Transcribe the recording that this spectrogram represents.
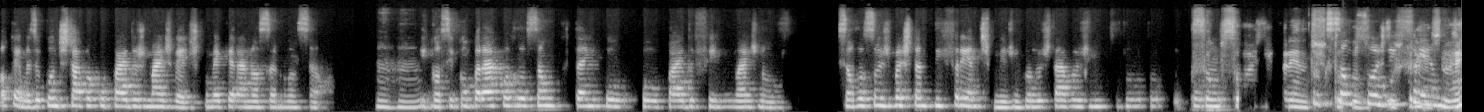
ok, mas eu quando estava com o pai dos mais velhos, como é que era a nossa relação? Uhum. E consigo comparar com a relação que tenho com, com o pai do filho mais novo são relações bastante diferentes, mesmo quando eu estava junto do. do, do são pessoas diferentes. Porque são pessoas diferentes. Três,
